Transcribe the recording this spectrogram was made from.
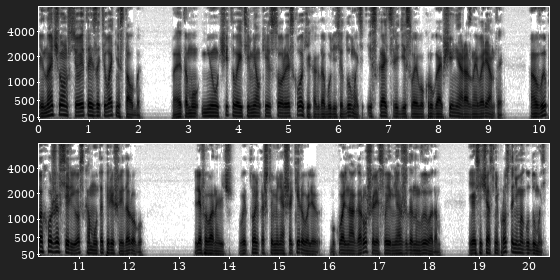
иначе он все это и затевать не стал бы. Поэтому не учитывайте мелкие ссоры и склоки, когда будете думать, искать среди своего круга общения разные варианты. Вы, похоже, всерьез кому-то перешли дорогу. Лев Иванович, вы только что меня шокировали, буквально огорошили своим неожиданным выводом. Я сейчас не просто не могу думать.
